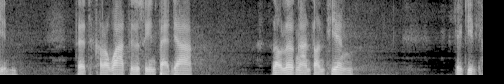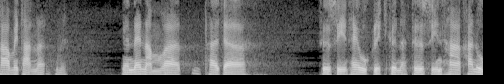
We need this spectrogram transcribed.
กิน แต่คารวาถือศีลแปดยาก เราเลิกงานตอนเที่ยงจะกินข้าวไม่ทันนะงั้นแนะนำว่าถ้าจะถือศีลให้อุกฤษขึ้นนะถือศีลห้าขั้นอุ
